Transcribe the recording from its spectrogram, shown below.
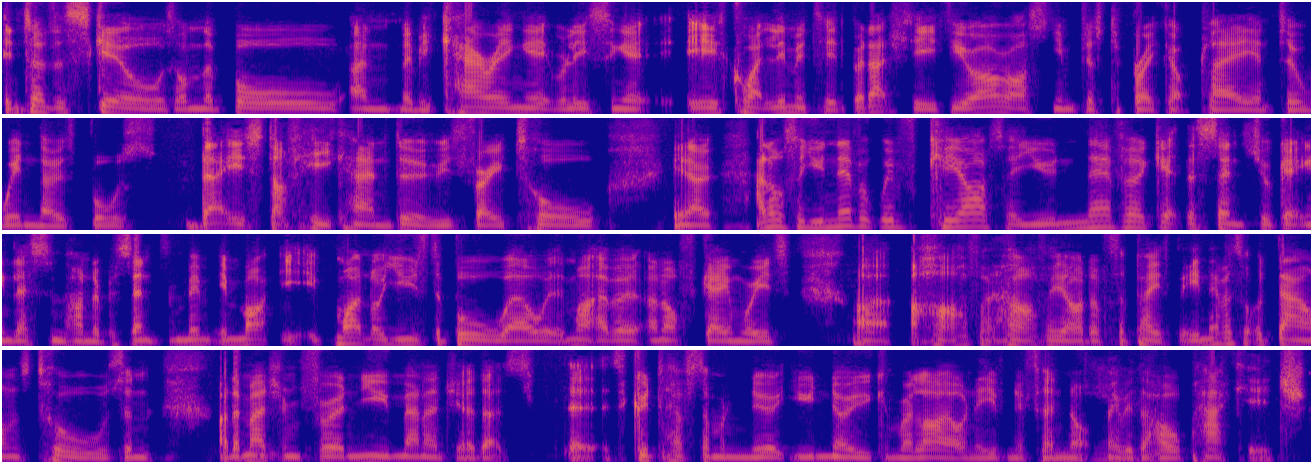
in terms of skills on the ball and maybe carrying it, releasing it, it is quite limited. But actually, if you are asking him just to break up play and to win those balls, that is stuff he can do. He's very tall, you know. And also, you never with Kouyaté, you never get the sense you're getting less than 100 percent from him. It might it might not use the ball well. It might have a, an off game where he's uh, a half a half a yard off the pace, but he never sort of downs tools. And I'd imagine for a new manager, that's it's good to have someone you you know you can rely on, even if they're not maybe the whole package.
